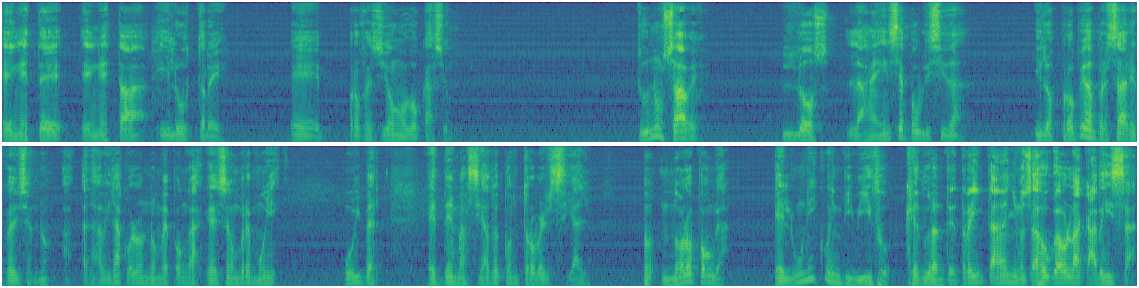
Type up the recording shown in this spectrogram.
en, este, en esta ilustre eh, profesión o vocación. Tú no sabes los, las agencias de publicidad y los propios empresarios que dicen, no, a David Colón no me pongas, que ese hombre es muy, muy, es demasiado controversial. No, no lo pongas. El único individuo que durante 30 años ha jugado la cabeza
